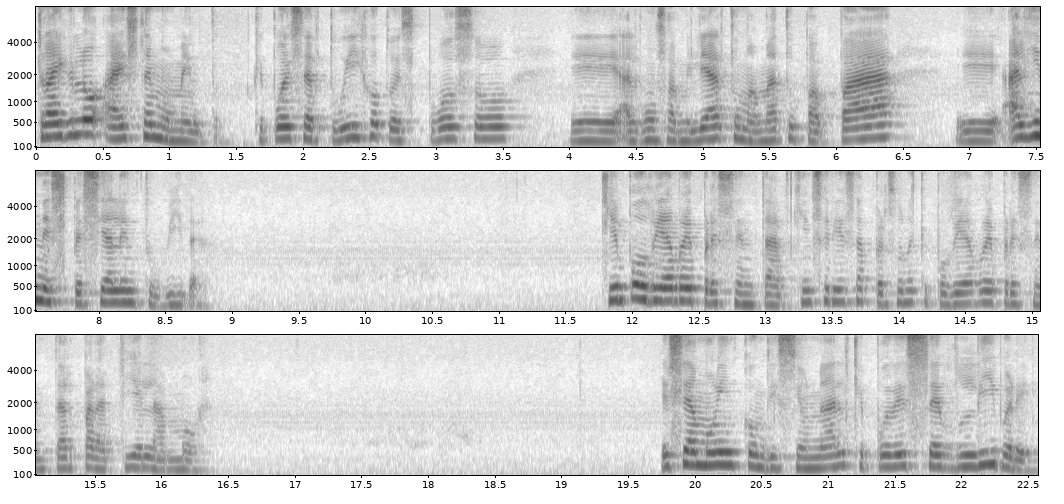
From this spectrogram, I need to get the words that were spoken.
Tráigalo a este momento, que puede ser tu hijo, tu esposo, eh, algún familiar, tu mamá, tu papá, eh, alguien especial en tu vida. ¿Quién podría representar? ¿Quién sería esa persona que podría representar para ti el amor? Ese amor incondicional que puede ser libre,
